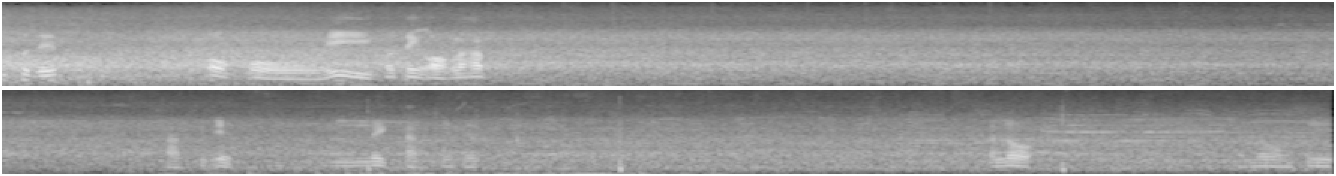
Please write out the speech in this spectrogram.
ซุปเปอร์เดฟโอ้โหเขาเตะออกแล้วครับสามสิบเอ็ดเลขสามสิบเอ็ดฮัลโหลฮัลโหลที่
